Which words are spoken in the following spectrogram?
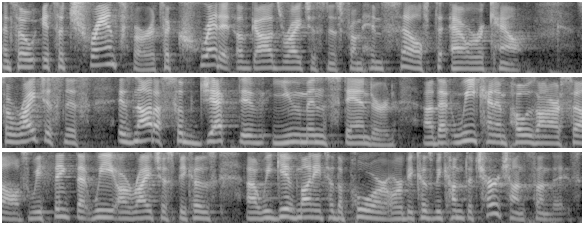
And so it's a transfer, it's a credit of God's righteousness from Himself to our account. So, righteousness is not a subjective human standard uh, that we can impose on ourselves. We think that we are righteous because uh, we give money to the poor or because we come to church on Sundays.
